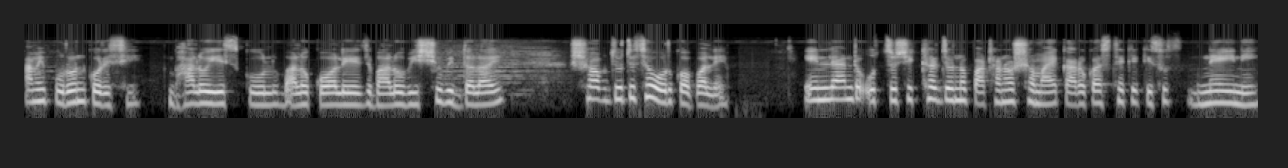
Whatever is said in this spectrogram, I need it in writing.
আমি পূরণ করেছি। ভালো স্কুল, ভালো কলেজ, ভালো বিশ্ববিদ্যালয়, সব জুটেছে ওর কপালে। ইংল্যান্ড উচ্চশিক্ষার জন্য পাঠানোর সময় কারও কাছ থেকে কিছু নেইনি,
